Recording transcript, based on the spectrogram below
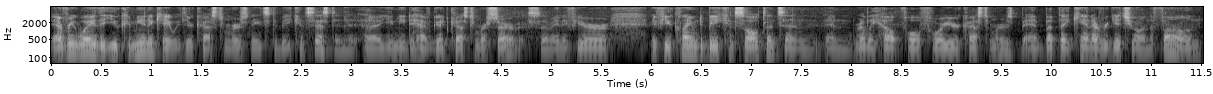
every way that you communicate with your customers needs to be consistent. Uh, you need to have good customer service. I mean, if you're if you claim to be consultants and, and really helpful for your customers, but they can't ever get you on the phone,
